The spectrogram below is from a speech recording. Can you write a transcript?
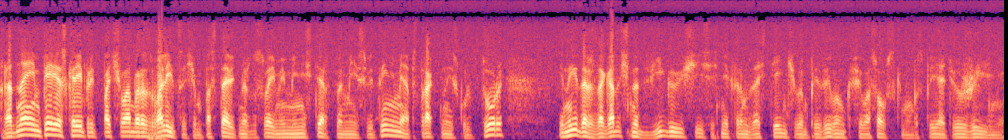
Родная империя скорее предпочла бы развалиться, чем поставить между своими министерствами и святынями абстрактные скульптуры, иные даже загадочно двигающиеся с некоторым застенчивым призывом к философскому восприятию жизни,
